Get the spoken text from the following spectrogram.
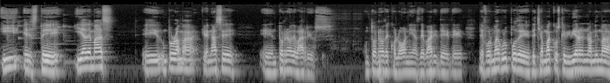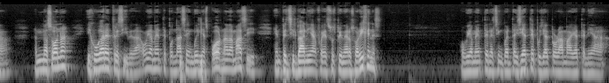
y este y además eh, un programa que nace en torneo de barrios, un torneo de colonias, de, de, de, formar grupo de, chamacos que vivieran en una misma, la misma zona y jugar entre sí, ¿verdad? Obviamente, pues nace en Williamsport nada más y en Pensilvania fue sus primeros orígenes. Obviamente en el 57, pues ya el programa ya tenía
